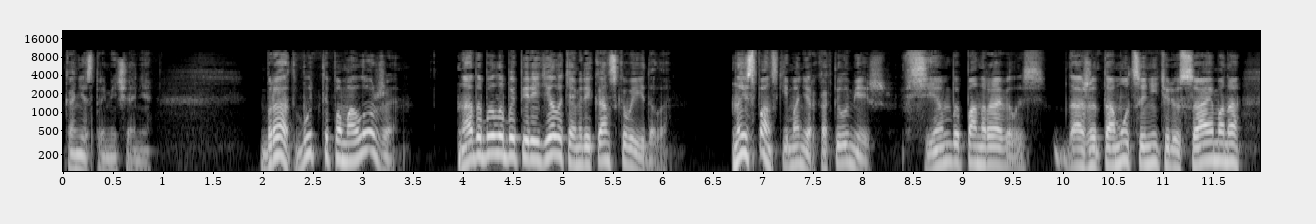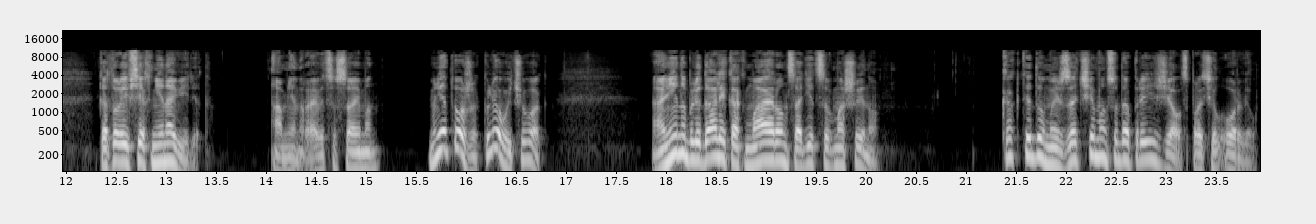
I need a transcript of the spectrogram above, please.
конец примечания. Брат, будь ты помоложе, надо было бы переделать американского идола. На испанский манер, как ты умеешь. Всем бы понравилось, даже тому ценителю Саймона, который всех ненавидит. А мне нравится Саймон. Мне тоже, клевый чувак. Они наблюдали, как Майрон садится в машину. «Как ты думаешь, зачем он сюда приезжал?» — спросил Орвил.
